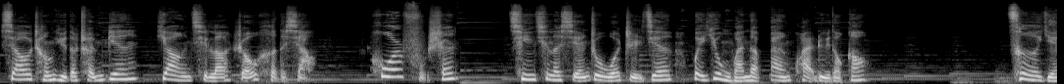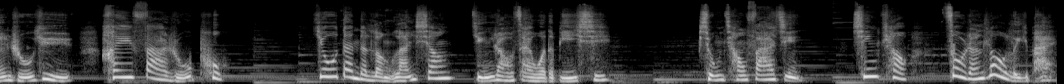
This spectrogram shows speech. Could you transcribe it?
萧成宇的唇边漾起了柔和的笑，忽而俯身，轻轻的衔住我指尖未用完的半块绿豆糕。侧颜如玉，黑发如瀑，幽淡的冷兰香萦绕在我的鼻息，胸腔发紧，心跳骤然漏了一拍。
